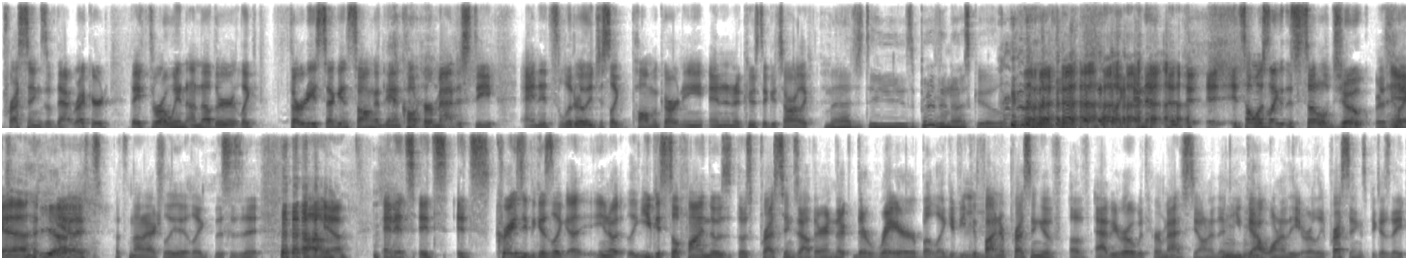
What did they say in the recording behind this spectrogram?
pressings of that record they throw in another like 30 second song at the end called Her Majesty, and it's literally just like Paul McCartney and an acoustic guitar, like Majesty is a prison I killed. like, and that, it, it- it's almost like this subtle joke. Where they're like, Yeah. yeah, it's, that's not actually it. Like this is it. Um, Yeah. and it's it's it's crazy because like uh, you know like you can still find those those pressings out there, and they're they're rare. But like if you could find a pressing of of Abbey Road with Her Majesty on it, then you got one of the early pressings because they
